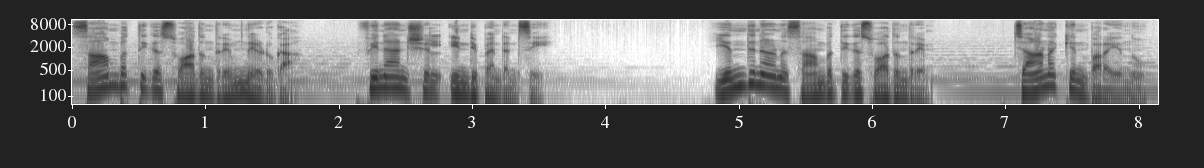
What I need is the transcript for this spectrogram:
സാമ്പത്തിക സ്വാതന്ത്ര്യം നേടുക. Financial independency. എന്തിനാണ് സാമ്പത്തിക സ്വാതന്ത്ര്യം? ചാണക്യൻ പറയുന്നു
